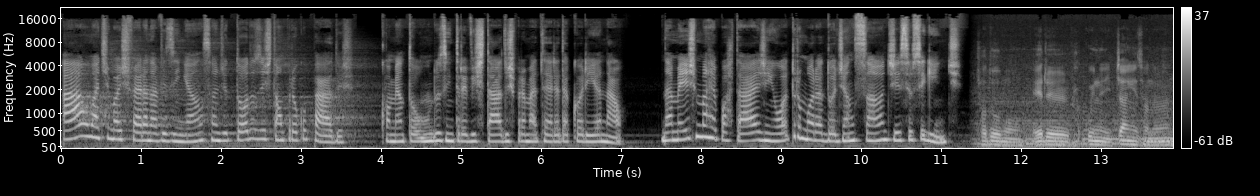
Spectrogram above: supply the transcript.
Há uma atmosfera na vizinhança onde todos estão preocupados, comentou um dos entrevistados para a matéria da Coreia Now. Na mesma reportagem, outro morador de Ansan disse o seguinte: 저도 뭐 애를 갖고 있는 입장에서는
